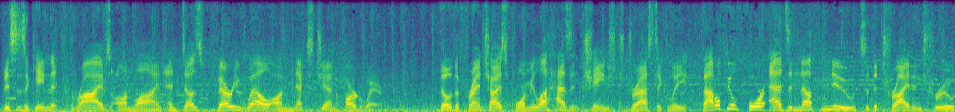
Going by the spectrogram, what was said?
This is a game that thrives online and does very well on next gen hardware. Though the franchise formula hasn't changed drastically, Battlefield 4 adds enough new to the tried and true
